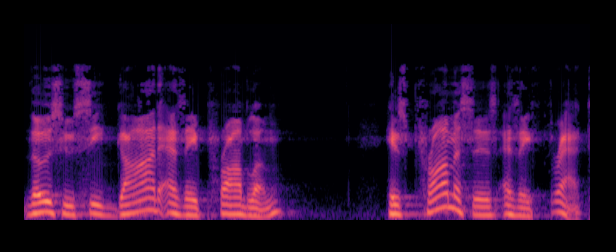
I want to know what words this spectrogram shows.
those who see God as a problem, His promises as a threat,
